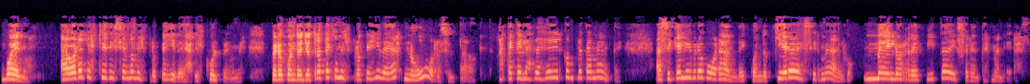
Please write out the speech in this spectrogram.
Bueno, ahora yo estoy diciendo mis propias ideas, discúlpenme, pero cuando yo traté con mis propias ideas no hubo resultado, hasta que las dejé ir completamente. Así que el libro grande, cuando quiere decirme algo, me lo repite de diferentes maneras.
